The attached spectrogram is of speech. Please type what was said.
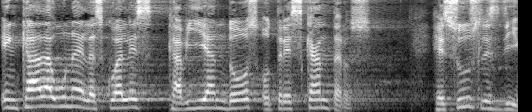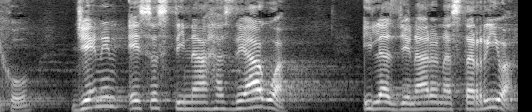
en cada una de las cuales cabían dos o tres cántaros. Jesús les dijo, llenen esas tinajas de agua, y las llenaron hasta arriba.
